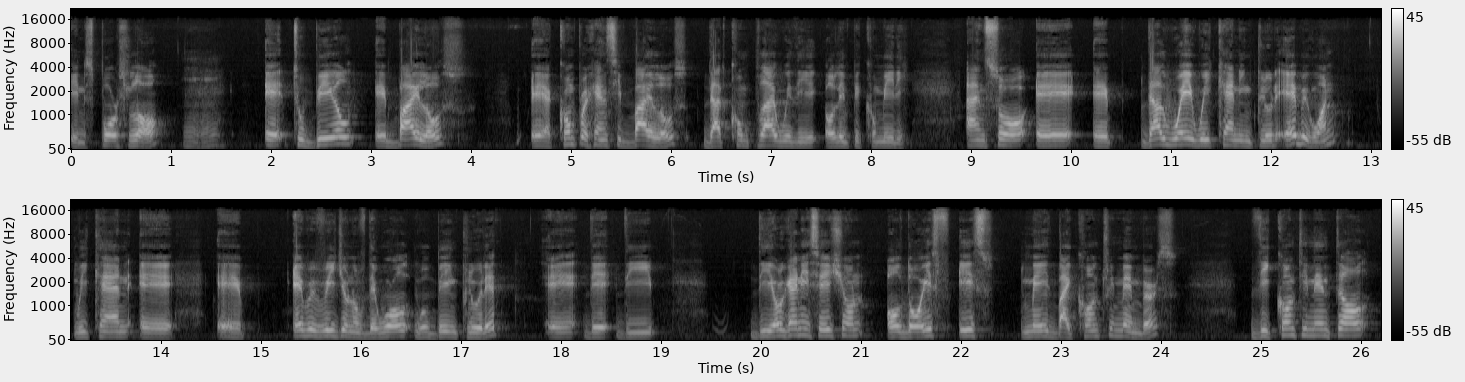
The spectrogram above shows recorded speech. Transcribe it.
in sports law mm-hmm. uh, to build uh, bylaws uh, comprehensive bylaws that comply with the Olympic Committee. And so uh, uh, that way we can include everyone. We can, every region of the world will be included. the, the, organization, although it is made by country members, the continental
